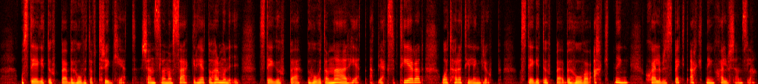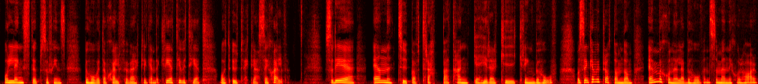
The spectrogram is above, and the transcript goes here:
Och steget upp är behovet av trygghet, känslan av säkerhet och harmoni. Steg upp är behovet av närhet, att bli accepterad och att höra till en grupp. Och steget upp är behov av aktning, självrespekt, aktning, självkänsla. Och längst upp så finns behovet av självförverkligande, kreativitet och att utveckla sig själv. Så det är en typ av trappa, tanke, hierarki kring behov. Och Sen kan vi prata om de emotionella behoven som människor har.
